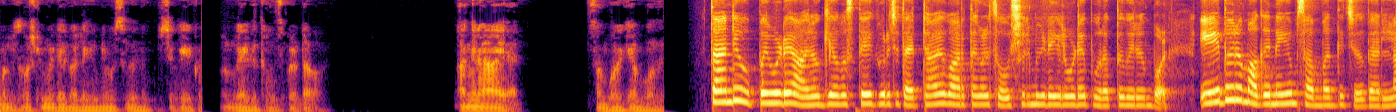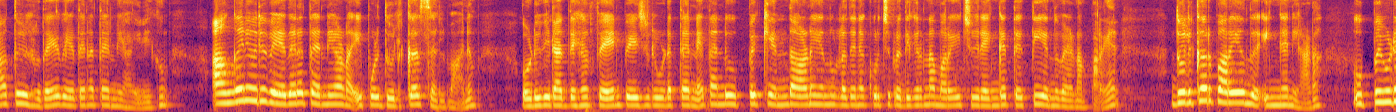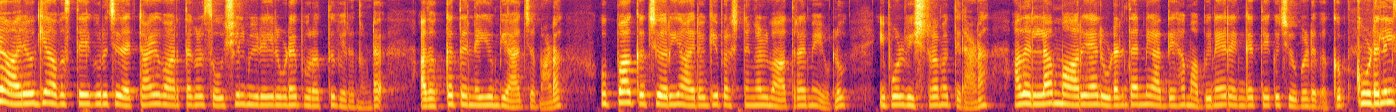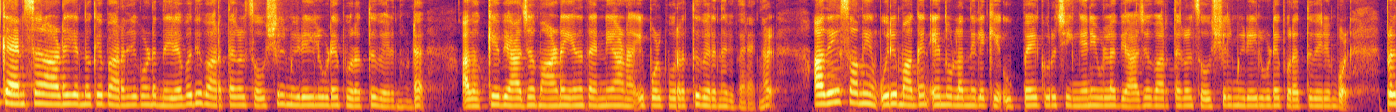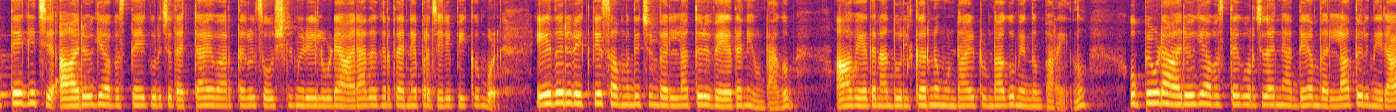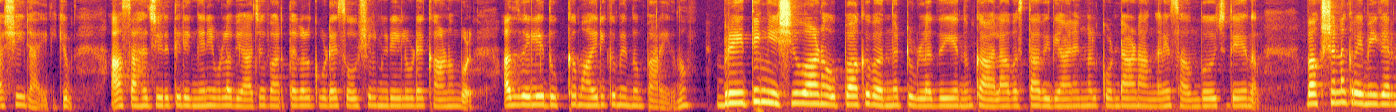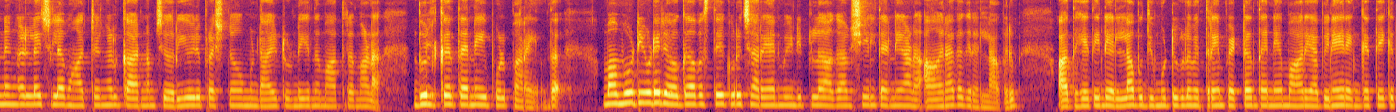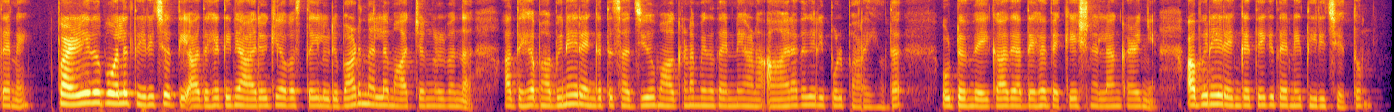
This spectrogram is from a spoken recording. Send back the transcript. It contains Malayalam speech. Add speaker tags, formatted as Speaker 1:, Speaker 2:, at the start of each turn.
Speaker 1: നമ്മൾ സോഷ്യൽ മീഡിയയിലോ അല്ലെങ്കിൽ ന്യൂസിലോ കുറിച്ച് വേഗത്തിൽ സ്പ്രെഡ് ആവാം അങ്ങനെ ആയാൽ സംഭവിക്കാൻ പോകുന്നത്.
Speaker 2: തന്റെ ഉപ്പയുടെ ആരോഗ്യാവസ്ഥയെക്കുറിച്ച് തെറ്റായ വാർത്തകൾ സോഷ്യൽ മീഡിയയിലൂടെ പുറത്തു വരുമ്പോൾ ഏതൊരു മകനെയും സംബന്ധിച്ച് വല്ലാത്തൊരു ഹൃദയവേദന തന്നെയായിരിക്കും. അങ്ങനെ ഒരു വേദന തന്നെയാണ് ഇപ്പോൾ ദുൽഖർ സൽമാനും. ഒടുവിൽ അദ്ദേഹം ഫാൻ പേജിലൂടെ തന്നെ തന്റെ ഉപ്പയ്ക്ക് എന്താണ് എന്നുള്ളതിനെക്കുറിച്ച് പ്രതികരണം അറിയിച്ചു രംഗത്തെത്തി എന്ന് വേണം പറയാൻ. ദുൽഖർ പറയുന്നത് ഇങ്ങനെയാണ്. ഉപ്പയുടെ ആരോഗ്യ അവസ്ഥയെക്കുറിച്ച് തെറ്റായ വാർത്തകൾ സോഷ്യൽ മീഡിയയിലൂടെ പുറത്തു വരുന്നുണ്ട്. അതൊക്കെ തന്നെയും വ്യാജമാണ്. ഉപ്പാക്ക് ചെറിയ ആരോഗ്യ പ്രശ്നങ്ങൾ മാത്രമേ ഉള്ളൂ ഇപ്പോൾ വിശ്രമത്തിലാണ്. അതെല്ലാം മാറിയാൽ ഉടൻ തന്നെ അദ്ദേഹം അഭിനയ രംഗത്തേക്ക് ചുവടുവെക്കും. കുടലിൽ ക്യാൻസർ ആണ് എന്നൊക്കെ പറഞ്ഞുകൊണ്ട് നിരവധി വാർത്തകൾ സോഷ്യൽ മീഡിയയിലൂടെ പുറത്തു വരുന്നുണ്ട്. അതൊക്കെ വ്യാജമാണ് എന്ന് തന്നെയാണ് ഇപ്പോൾ പുറത്തു വരുന്ന വിവരങ്ങൾ. അതേസമയം ഒരു മകൻ എന്നുള്ള നിലയ്ക്ക് ഉപ്പയെക്കുറിച്ച് ഇങ്ങനെയുള്ള വ്യാജ വാർത്തകൾ സോഷ്യൽ മീഡിയയിലൂടെ പുറത്തു വരുമ്പോൾ പ്രത്യേകിച്ച് ആരോഗ്യാവസ്ഥയെക്കുറിച്ച് തെറ്റായ വാർത്തകൾ സോഷ്യൽ മീഡിയയിലൂടെ ആരാധകർ തന്നെ പ്രചരിപ്പിക്കുമ്പോൾ ഏതൊരു വ്യക്തിയെ സംബന്ധിച്ചും വല്ലാത്തൊരു വേദനയുണ്ടാകും. ആ വേദന ദുൽഖറിനും ഉണ്ടായിട്ടുണ്ടാകുമെന്നും പറയുന്നു. ഉപ്പയുടെ ആരോഗ്യാവസ്ഥയെക്കുറിച്ച് തന്നെ അദ്ദേഹം വല്ലാത്തൊരു നിരാശയിലായിരിക്കും. ആ സാഹചര്യത്തിൽ ഇങ്ങനെയുള്ള വ്യാജ വാർത്തകൾ കൂടെ സോഷ്യൽ മീഡിയയിലൂടെ കാണുമ്പോൾ അത് വലിയ ദുഃഖമായിരിക്കുമെന്നും പറയുന്നു. ബ്രീത്തിങ് ഇഷ്യൂ ആണ് ഉപ്പാക്ക് വന്നിട്ടുള്ളത് എന്നും കാലാവസ്ഥാ വ്യതിയാനങ്ങൾ കൊണ്ടാണ് അങ്ങനെ സംഭവിച്ചത് എന്നും ഭക്ഷണ ക്രമീകരണങ്ങളിലെ ചില മാറ്റങ്ങൾ കാരണം ചെറിയൊരു പ്രശ്നവും ഉണ്ടായിട്ടുണ്ട് എന്ന് മാത്രമാണ് ദുൽഖർ തന്നെ ഇപ്പോൾ പറയുന്നത്. മമ്മൂട്ടിയുടെ രോഗാവസ്ഥയെക്കുറിച്ച് അറിയാൻ വേണ്ടിയിട്ടുള്ള ആകാംക്ഷയിൽ തന്നെയാണ് ആരാധകരെല്ലാവരും. അദ്ദേഹത്തിന്റെ എല്ലാ ബുദ്ധിമുട്ടുകളും എത്രയും പെട്ടെന്ന് തന്നെ മാറി അഭിനയ രംഗത്തേക്ക് തന്നെ പഴയതുപോലെ തിരിച്ചെത്തി. അദ്ദേഹത്തിന്റെ ആരോഗ്യാവസ്ഥയിൽ ഒരുപാട് നല്ല മാറ്റങ്ങൾ വന്ന് അദ്ദേഹം അഭിനയ രംഗത്ത് സജീവമാകണമെന്ന് തന്നെയാണ് ആരാധകർ ഇപ്പോൾ പറയുന്നത്. ഒട്ടും വൈകാതെ അദ്ദേഹം വെക്കേഷൻ എല്ലാം കഴിഞ്ഞ് അഭിനയ രംഗത്തേക്ക് തന്നെ തിരിച്ചെത്തും.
